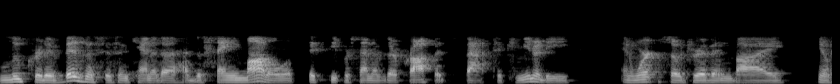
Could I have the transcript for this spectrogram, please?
lucrative businesses in Canada had the same model of 60% of their profits back to community and weren't so driven by you know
